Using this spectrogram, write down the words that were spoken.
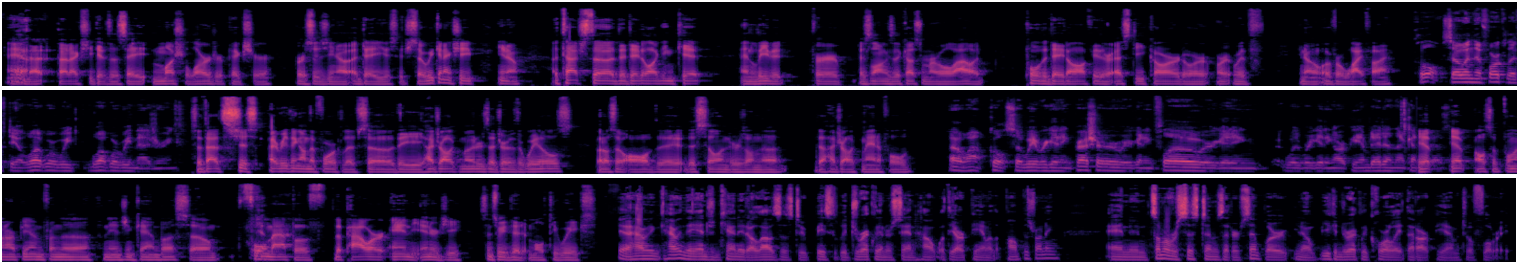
And yeah. that, that actually gives us a much larger picture versus, you know, a day usage. So we can actually, you know, attach the, the data logging kit and leave it for as long as the customer will allow it. Pull the data off either SD card or, or with, you know, over Wi-Fi. Cool. So in the forklift deal, what were we what were we measuring? So that's just everything on the forklift. So the hydraulic motors that drove the wheels, but also all of the the cylinders on the the hydraulic manifold. Oh wow, cool. So we were getting pressure, we were getting flow, we were getting we were getting RPM data and that kind yep, of stuff. Yep, Also pulling RPM from the from the engine CAN bus. So full yep. map of the power and the energy since we did it multi weeks. Yeah, having having the engine CAN data allows us to basically directly understand how what the RPM of the pump is running. And in some of our systems that are simpler, you know, you can directly correlate that RPM to a flow rate.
